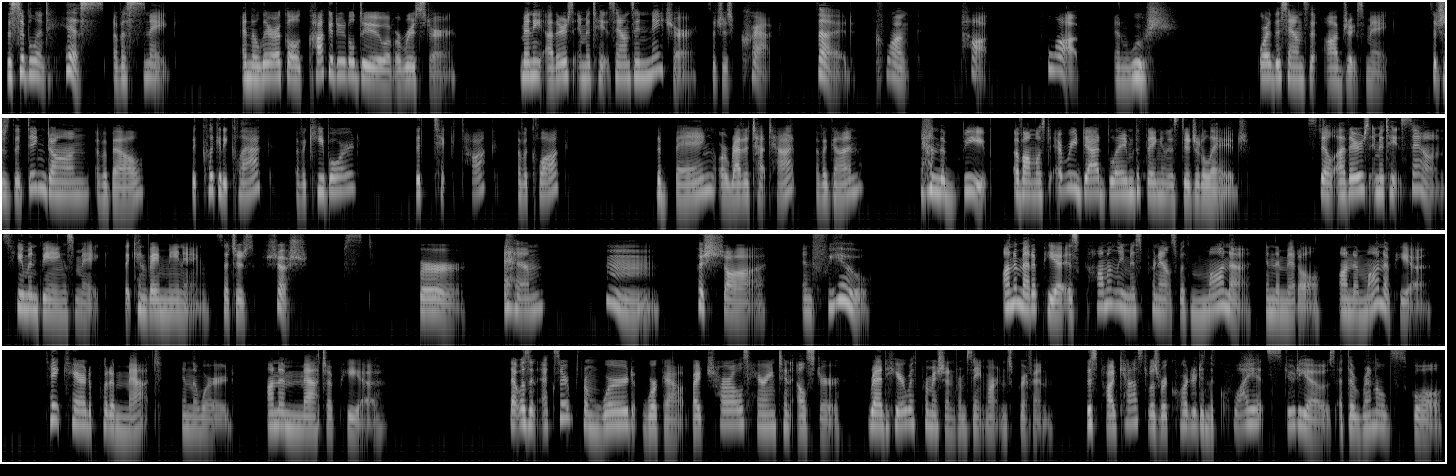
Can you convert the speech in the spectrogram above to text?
the sibilant hiss of a snake, and the lyrical cock-a-doodle doo of a rooster. Many others imitate sounds in nature, such as crack, thud, clunk, pop, plop, and whoosh. Or the sounds that objects make, such as the ding dong of a bell the clickety clack of a keyboard, the tick tock of a clock, the bang or rat a tat tat of a gun, and the beep of almost every dad blamed thing in this digital age. Still others imitate sounds human beings make that convey meaning, such as shush, psst, burr, ahem, hmm, pshaw, and phew. Onomatopoeia is commonly mispronounced with mana in the middle, onomatopoeia. Take care to put a mat in the word, onomatopoeia. That was an excerpt from Word Workout by Charles Harrington Elster, read here with permission from St. Martin's Griffin. This podcast was recorded in the quiet studios at the Reynolds School.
